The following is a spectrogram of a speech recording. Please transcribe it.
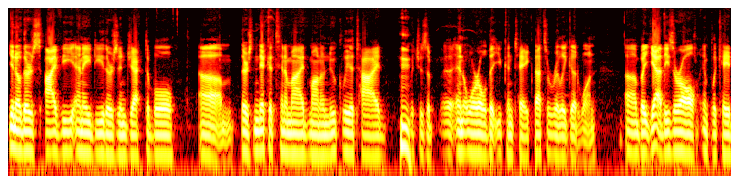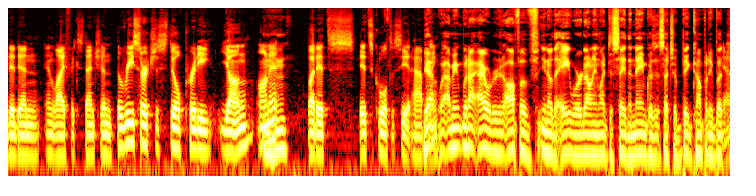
you know, there's IV NAD, there's injectable, um, there's nicotinamide mononucleotide, hmm. which is a, an oral that you can take. That's a really good one. Uh, but yeah, these are all implicated in, in life extension. The research is still pretty young on mm-hmm. it, but it's it's cool to see it happening. Yeah, well, I mean, when I, I ordered it off of you know the A word, I don't even like to say the name because it's such a big company. But Yeah.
